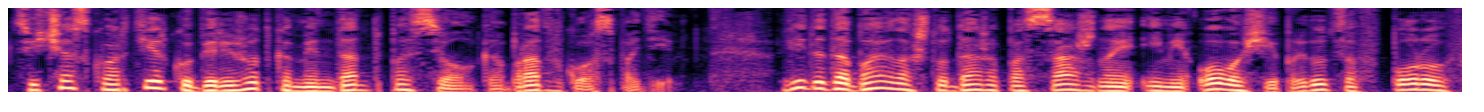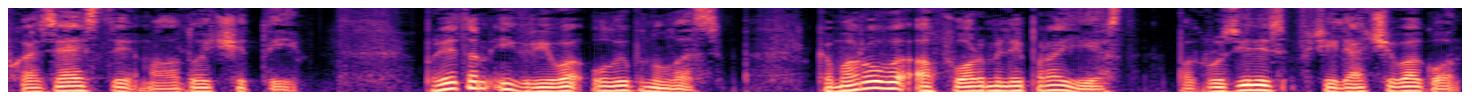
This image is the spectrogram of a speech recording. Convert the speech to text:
Сейчас квартирку бережет комендант поселка, брат в Господе. Лида добавила, что даже посаженные ими овощи придутся в пору в хозяйстве молодой четы. При этом игриво улыбнулась. Комаровы оформили проезд, погрузились в телячий вагон.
